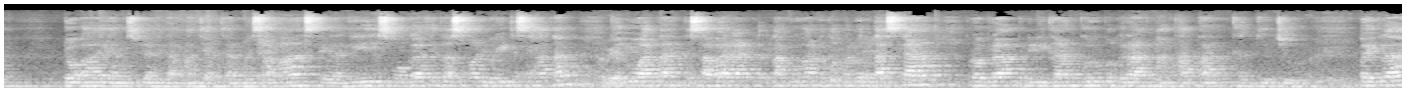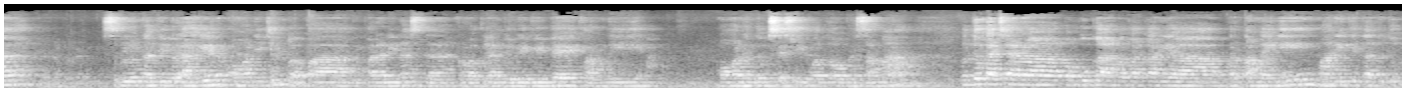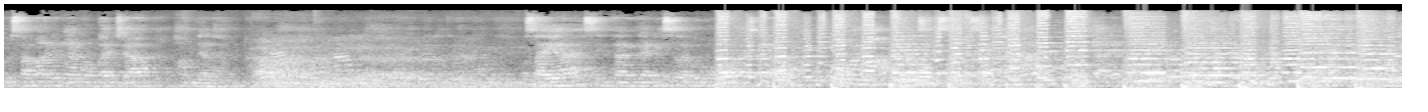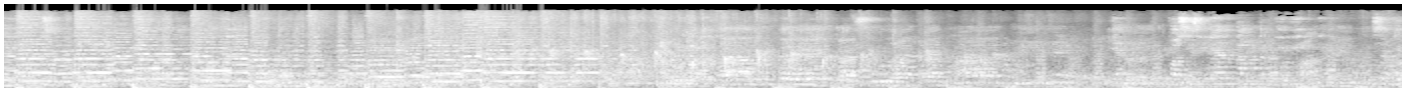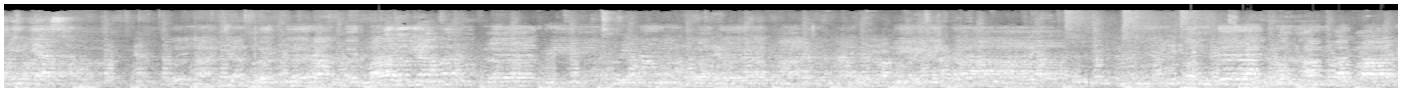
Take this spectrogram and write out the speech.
doa yang sudah kita panjatkan bersama sekali lagi semoga kita semua diberi kesehatan, kekuatan, kesabaran, ketangguhan untuk menuntaskan program pendidikan guru penggerak angkatan ke-7. Baiklah, sebelum nanti berakhir mohon izin Bapak Kepala Dinas dan perwakilan BPGP kami mohon untuk sesi foto bersama. Untuk acara pembukaan loka karya pertama ini, mari kita tutup bersama dengan membaca hamdalah. Saya Sinta Gani selaku membawa acara. Penggerak menghamba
